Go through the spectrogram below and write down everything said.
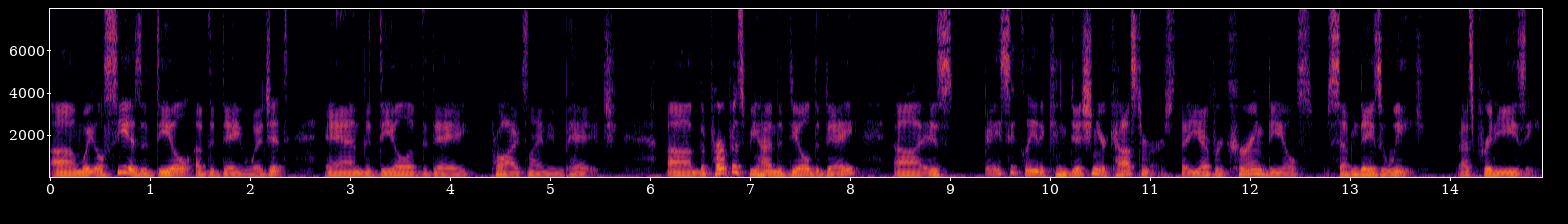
Um, what you'll see is a deal of the day widget and the deal of the day product landing page. Um, the purpose behind the deal of the day uh, is basically to condition your customers that you have recurring deals seven days a week. That's pretty easy.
